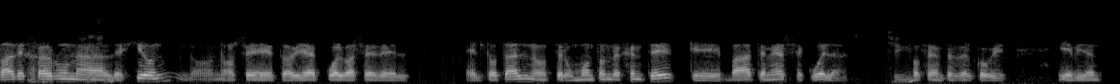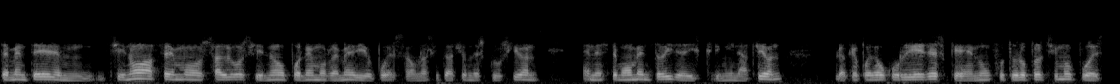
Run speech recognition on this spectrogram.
va a dejar una legión, no, no sé todavía cuál va a ser el, el total, no, pero un montón de gente que va a tener secuelas procedentes del COVID. Y evidentemente, mm, si no hacemos algo, si no ponemos remedio pues a una situación de exclusión en este momento y de discriminación, lo que puede ocurrir es que en un futuro próximo pues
